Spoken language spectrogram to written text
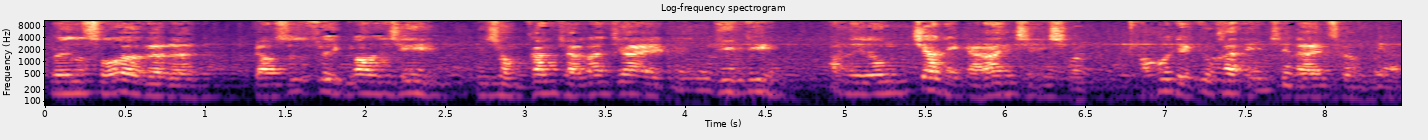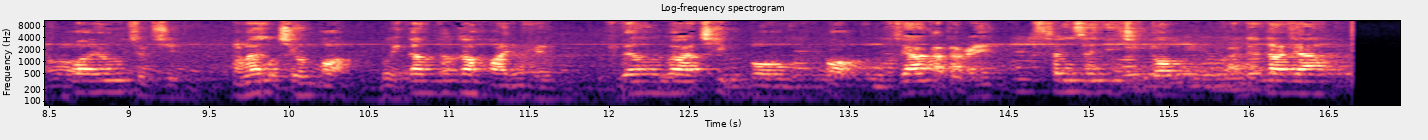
跟所有的人表示最高的敬意，非常感谢大家的莅临，啊，那种这样的给咱支持，啊，或者更较认真来做，我有就是。啊，咱生活会当更加繁荣，会当更加进步，哦，而且甲大家深深一起讲，反正大家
